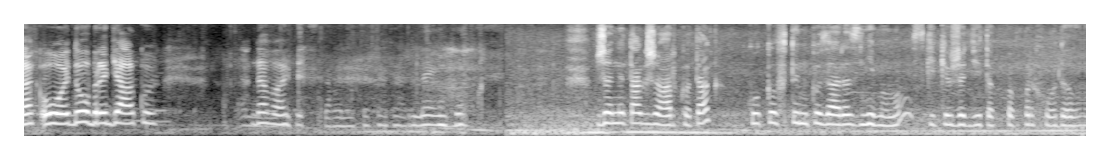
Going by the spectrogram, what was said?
Так, ой, добре, дякую. Давайте. Вже не так жарко, так? Ку- Ковтинку зараз знімемо. Скільки вже діток приходило.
